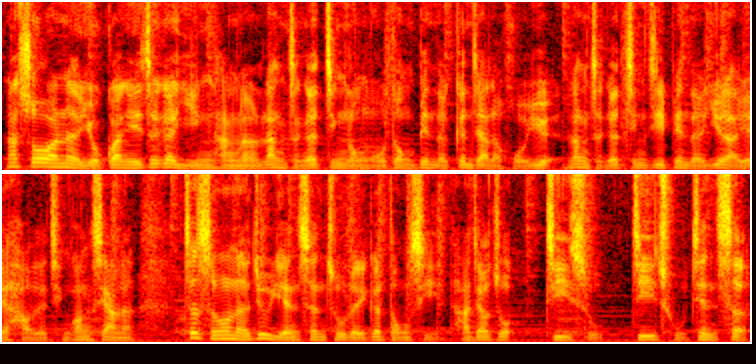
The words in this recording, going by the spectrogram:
那说完了有关于这个银行呢，让整个金融活动变得更加的活跃，让整个经济变得越来越好的情况下呢，这时候呢就延伸出了一个东西，它叫做基础基础建设。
